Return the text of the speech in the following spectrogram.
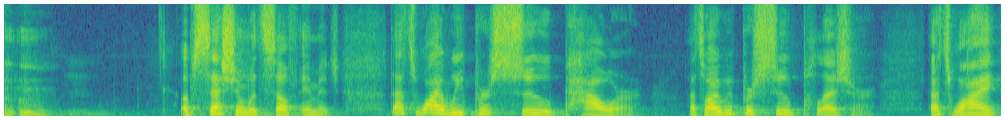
obsession with self image. That's why we pursue power. That's why we pursue pleasure. That's why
